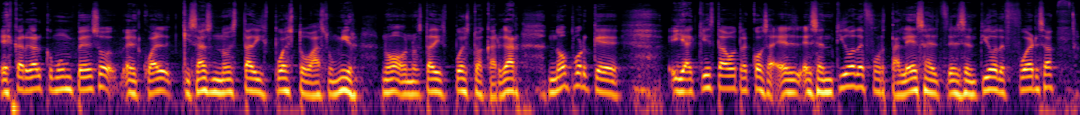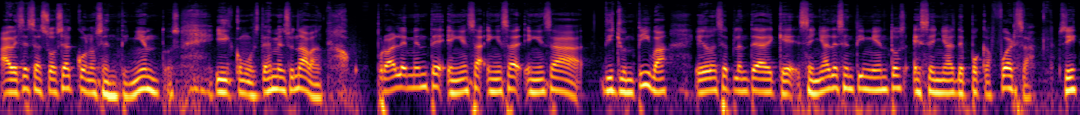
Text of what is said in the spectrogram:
Es cargar como un peso el cual quizás no está dispuesto a asumir, no, no está dispuesto a cargar. No porque, y aquí está otra cosa, el, sentido de fortaleza, el, el sentido de fuerza a veces se asocia con los sentimientos. Y como ustedes mencionaban, probablemente en esa, en esa, en esa disyuntiva es donde se plantea de que señal de sentimientos es señal de poca fuerza, ¿sí?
